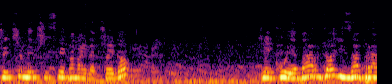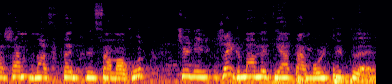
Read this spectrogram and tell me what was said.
Życzymy wszystkiego najlepszego. Dziękuję bardzo i zapraszam następny samochód, czyli żegnamy Fiata Multiple.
